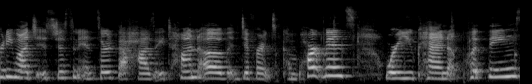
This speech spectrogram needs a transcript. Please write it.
pretty much it's just an insert that has a ton of different compartments where you can put things.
